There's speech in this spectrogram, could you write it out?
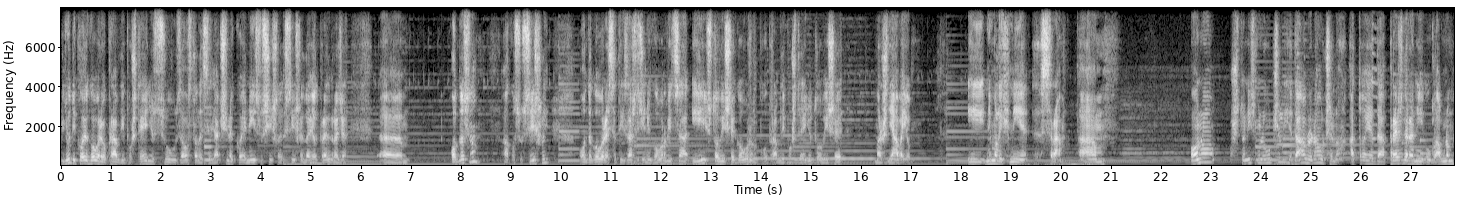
Ljudi koji govore o pravdi i poštenju su za ostale seljačine koje nisu sišle, sišle dalje od predgrađa. Odnosno, ako su sišli, onda govore sa tih zaštićenih govornica i što više govoru o pravdi poštenju, to više mažnjavaju. I nimalo ih nije sram. Um, ono što nismo naučili je davno naučeno, a to je da prežderani uglavnom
